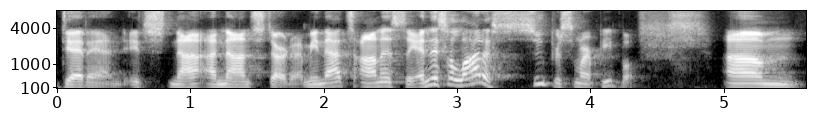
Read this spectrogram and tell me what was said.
dead end. It's not a non-starter. I mean, that's honestly, and there's a lot of super smart people. Um,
